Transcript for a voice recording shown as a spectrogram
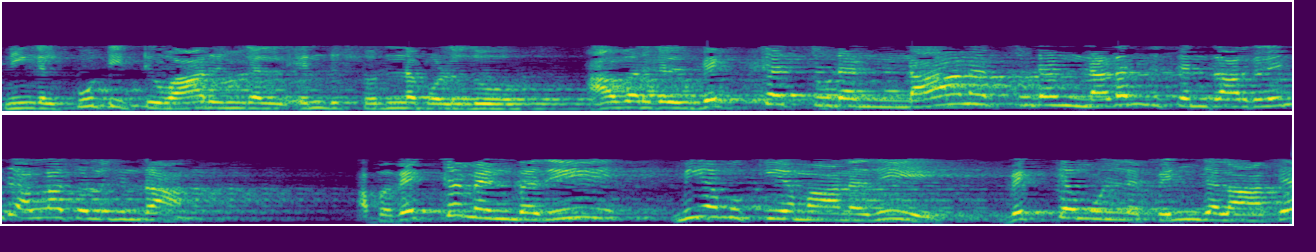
நீங்கள் கூட்டிட்டு வாருங்கள் என்று சொன்ன பொழுது அவர்கள் வெட்கத்துடன் நாணத்துடன் நடந்து சென்றார்கள் என்று அல்லாஹ் சொல்லுகின்றான். அப்ப வெட்கம் என்பது மிக முக்கியமானது. வெட்கம் உள்ள பெண்களாக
